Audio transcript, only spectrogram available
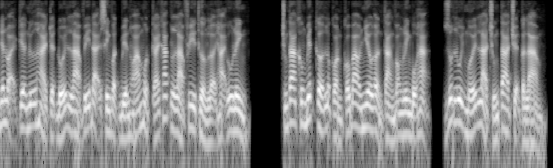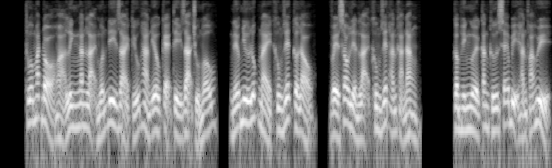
nhân loại kia nữ hải tuyệt đối là vĩ đại sinh vật biến hóa một cái khác là phi thường lợi hại ưu linh. Chúng ta không biết cỡ là còn có bao nhiêu ẩn tàng vong linh bộ hạ, rút lui mới là chúng ta chuyện cần làm. Thua mắt đỏ hỏa linh ngăn lại muốn đi giải cứu hàn yêu kệ tì dạ chủ mẫu, nếu như lúc này không giết cơ lầu về sau liền lại không giết hắn khả năng. Cầm hình người căn cứ sẽ bị hắn phá hủy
